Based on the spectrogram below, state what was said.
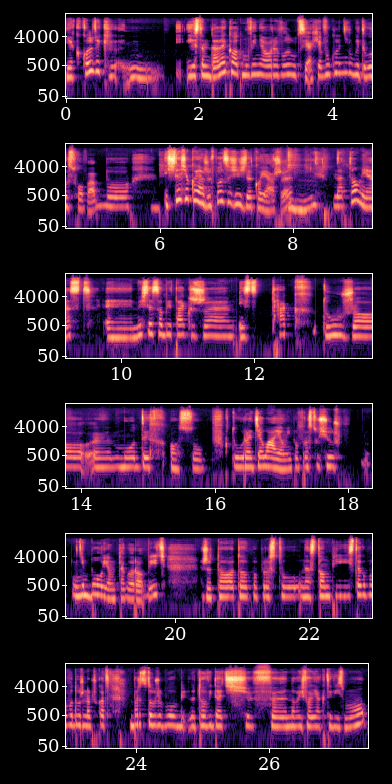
Jakkolwiek mm, jestem daleka od mówienia o rewolucjach, ja w ogóle nie lubię tego słowa, bo źle się kojarzy, w Polsce się źle kojarzy. Natomiast y, myślę sobie tak, że jest tak dużo y, młodych osób, które działają i po prostu się już nie boją tego robić, że to, to po prostu nastąpi. Z tego powodu, że na przykład bardzo dobrze było to widać w nowej fali aktywizmu,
